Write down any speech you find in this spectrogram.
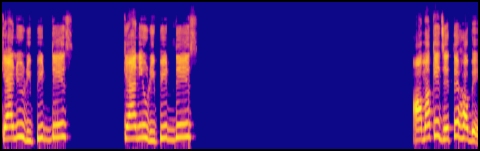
Can you repeat this can you repeat this আমাকে যেতে হবে।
